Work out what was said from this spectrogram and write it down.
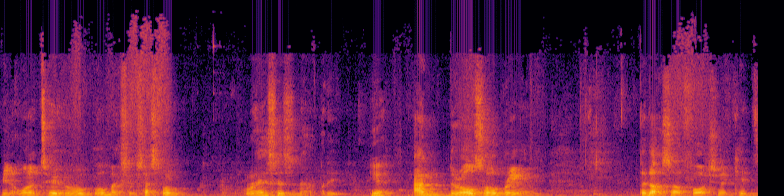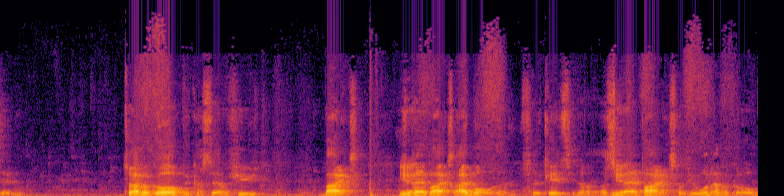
you know, one or two of them will, will make successful races and that. But it, Yeah. and they're also bringing the not so fortunate kids in to have a go because they have a few bikes, Yeah. spare bikes. I bought one of them for the kids, you know, a spare Yeah. bike. So if you want to have a go,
